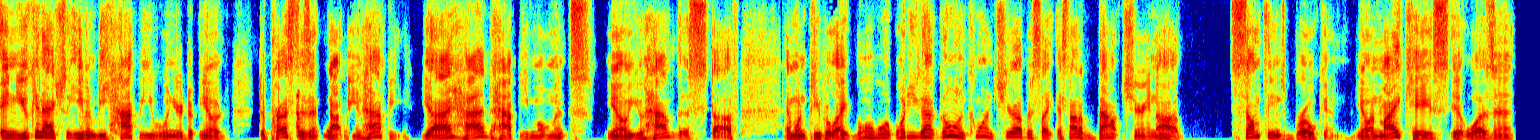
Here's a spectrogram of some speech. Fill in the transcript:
And you can actually even be happy when you're, you know, depressed isn't not being happy. Yeah, I had happy moments. You know, you have this stuff. And when people are like, well, what, what do you got going? Come on, cheer up. It's like, it's not about cheering up. Something's broken. You know, in my case, it wasn't,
